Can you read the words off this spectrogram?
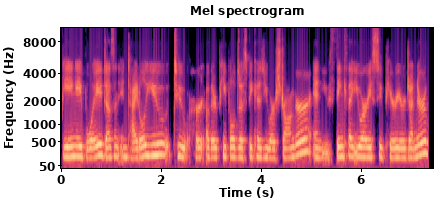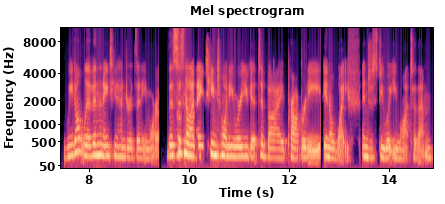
being a boy doesn't entitle you to hurt other people just because you are stronger and you think that you are a superior gender. We don't live in the 1900s anymore. This okay. is not 1920 where you get to buy property in a wife and just do what you want to them.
